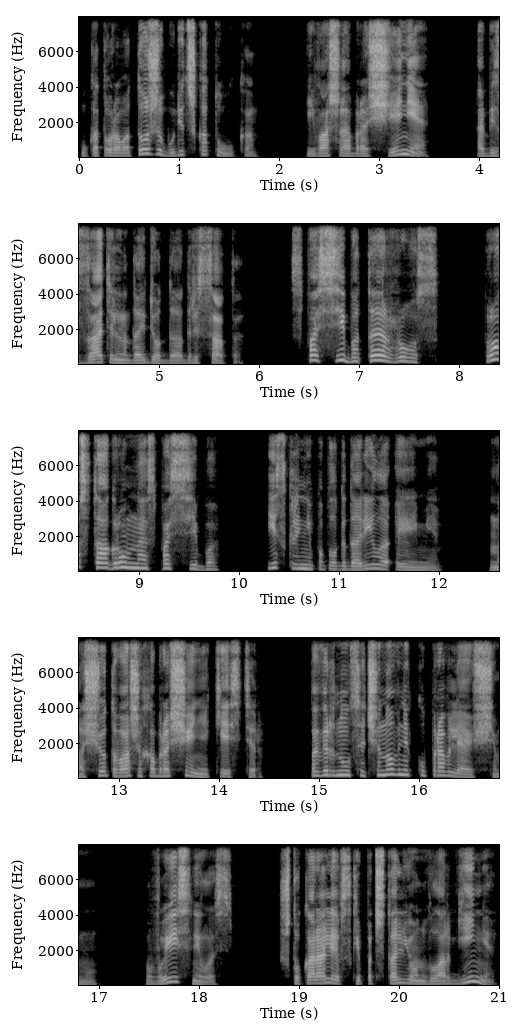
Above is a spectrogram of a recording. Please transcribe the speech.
у которого тоже будет шкатулка. И ваше обращение обязательно дойдет до адресата». «Спасибо, Тер Рос. Просто огромное спасибо», Искренне поблагодарила Эйми. «Насчет ваших обращений, Кестер», — повернулся чиновник к управляющему. Выяснилось, что королевский почтальон в Ларгине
